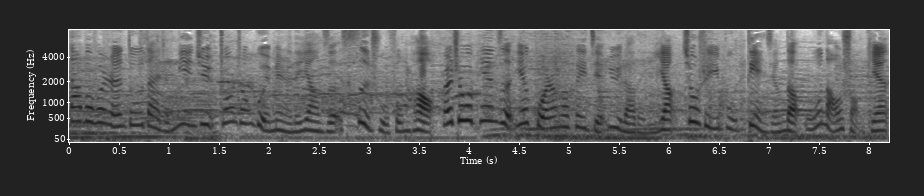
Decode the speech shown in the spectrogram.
大部分人都戴着面具，装成鬼面人的样子，四处疯跑。而这部片子也果然和黑姐预料的一样，就是一部典型的无脑爽片。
